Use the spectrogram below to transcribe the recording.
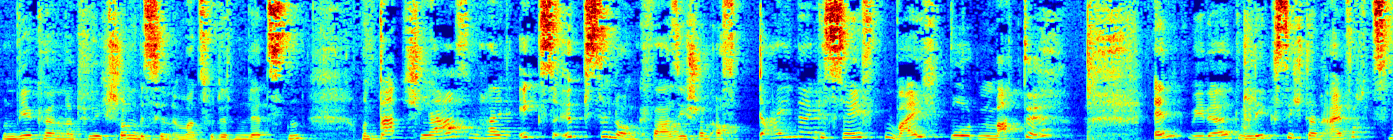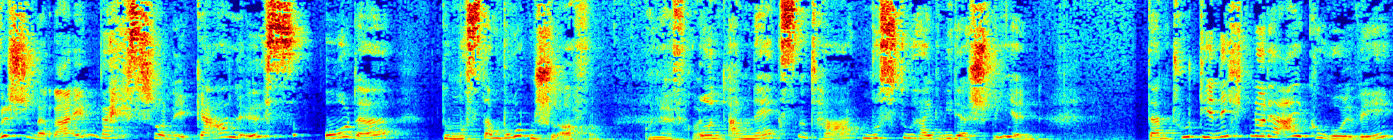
und wir können natürlich schon ein bisschen immer zu den letzten und dann schlafen halt XY quasi schon auf deiner gesaften Weichbodenmatte. Entweder du legst dich dann einfach zwischen rein, weil es schon egal ist, oder du musst am Boden schlafen. Und am nächsten Tag musst du halt wieder spielen. Dann tut dir nicht nur der Alkohol weh,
